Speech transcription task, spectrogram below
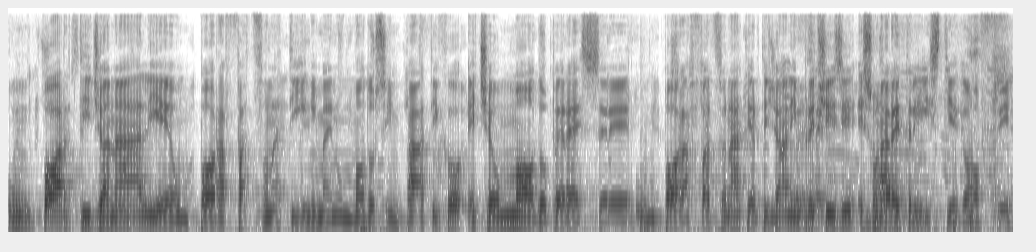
un po' artigianali e un po' raffazzonatini, ma in un modo simpatico, e c'è un modo per essere un po' raffazzonati, artigianali, imprecisi e suonare tristi e goffi.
